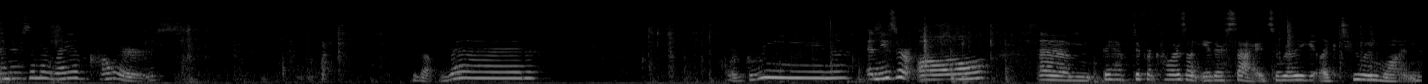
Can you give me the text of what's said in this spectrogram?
And there's an array of colors. You got red or green. And these are all, um, they have different colors on either side. So really you get like two in one.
